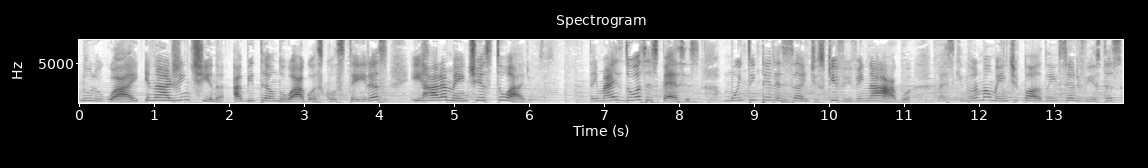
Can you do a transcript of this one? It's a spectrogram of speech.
no Uruguai e na Argentina, habitando águas costeiras e raramente estuários. Tem mais duas espécies muito interessantes que vivem na água, mas que normalmente podem ser vistas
